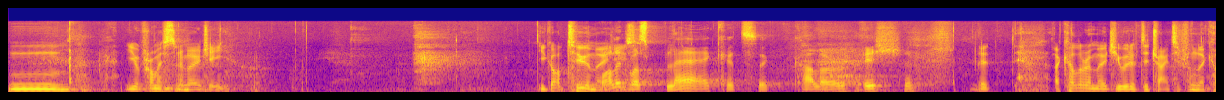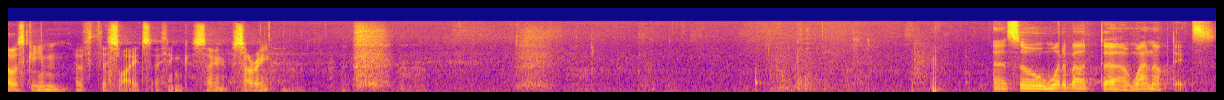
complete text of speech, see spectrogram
You were promised an emoji. You got two emojis. Well, it was black. It's a color-ish. It- a color emoji would have detracted from the color scheme of the slides, I think. So sorry. Uh, so what about uh, WAN updates?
